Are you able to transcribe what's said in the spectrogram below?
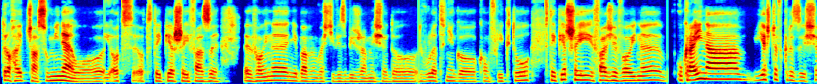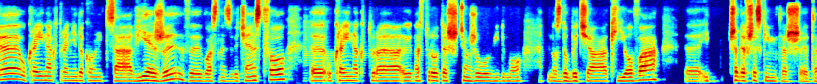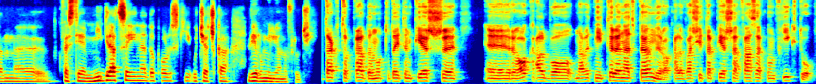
trochę czasu minęło i od, od tej pierwszej fazy wojny, niebawem właściwie zbliżamy się do dwuletniego konfliktu. W tej pierwszej fazie wojny Ukraina jeszcze w kryzysie, Ukraina, która nie do końca wierzy w własne zwycięstwo, Ukraina, która, na którą też ciążyło widmo no, zdobycia Kijowa i przede wszystkim też e, ten e, kwestie migracyjne do Polski, ucieczka wielu milionów ludzi. Tak, to prawda. No tutaj ten pierwszy e, rok, albo nawet nie tyle nawet pełny rok, ale właśnie ta pierwsza faza konfliktu,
